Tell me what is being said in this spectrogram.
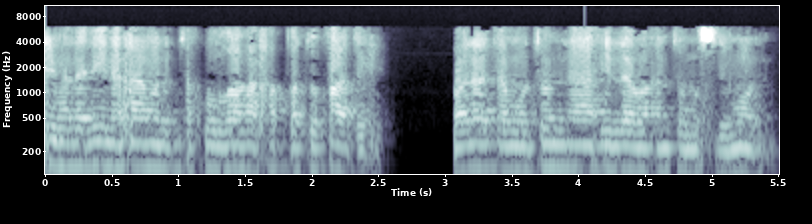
أيها الذين آمنوا اتقوا الله حق تقاته ولا تموتن إلا وأنتم مسلمون.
